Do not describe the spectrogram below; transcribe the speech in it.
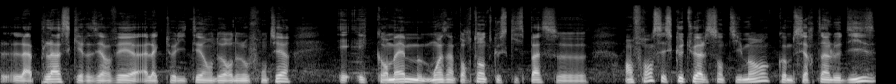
la place qui est réservée à l'actualité en dehors de nos frontières est, quand même moins importante que ce qui se passe euh, en France. Est-ce que tu as le sentiment, comme certains le disent,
